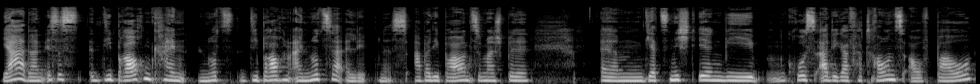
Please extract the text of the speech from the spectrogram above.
ja, dann ist es, die brauchen kein Nutz, die brauchen ein Nutzererlebnis, aber die brauchen zum Beispiel ähm, jetzt nicht irgendwie ein großartiger Vertrauensaufbau.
